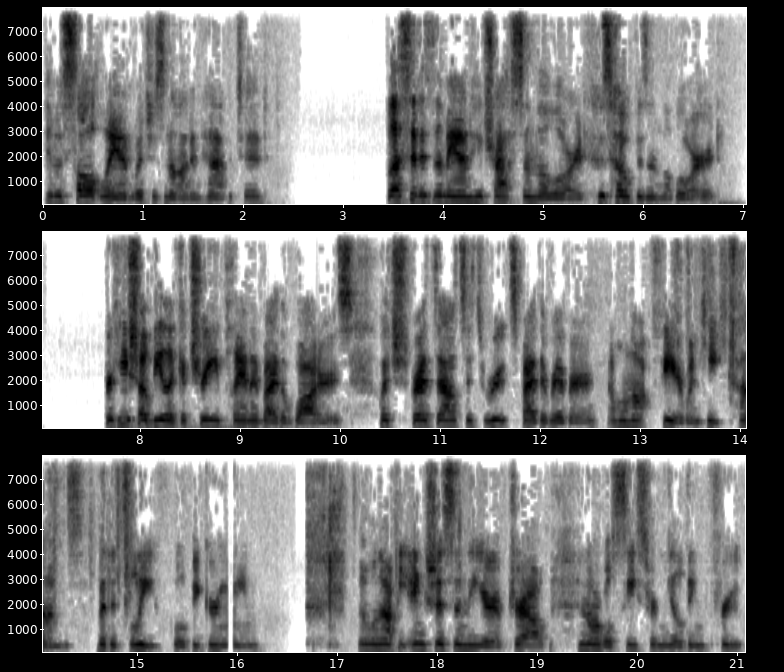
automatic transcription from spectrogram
in a salt land which is not inhabited. Blessed is the man who trusts in the Lord, whose hope is in the Lord. For he shall be like a tree planted by the waters, which spreads out its roots by the river, and will not fear when heat comes, but its leaf will be green, and will not be anxious in the year of drought, nor will cease from yielding fruit.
